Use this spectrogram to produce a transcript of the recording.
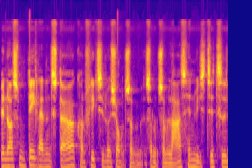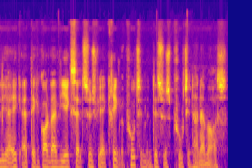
men også som del af den større konfliktsituation, som, som, som Lars henviste til tidligere. Ikke? At det kan godt være, at vi ikke selv synes, vi er i krig med Putin, men det synes Putin, han er med os.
